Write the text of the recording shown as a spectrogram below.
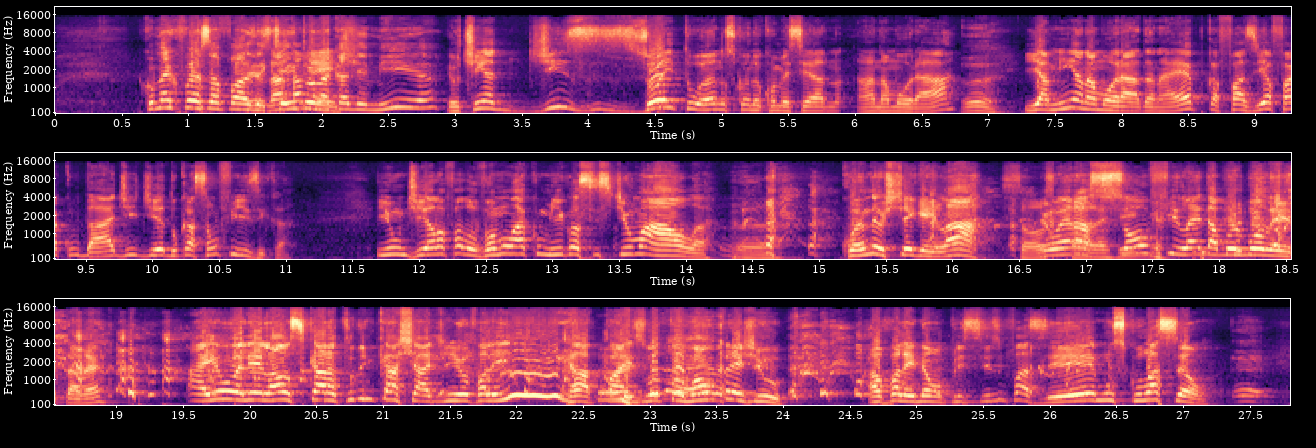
Como é que foi essa fase? Você entrou na Exatamente. academia. Eu tinha 18 anos quando eu comecei a, a namorar. Ah. E a minha namorada, na época, fazia faculdade de educação física. E um dia ela falou: Vamos lá comigo assistir uma aula. Quando eu cheguei lá, eu era só o filé da borboleta, né? Aí eu olhei lá, os caras tudo encaixadinho. Eu falei: Ih, rapaz, vou tomar um preju. Aí eu falei: Não, eu preciso fazer musculação.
